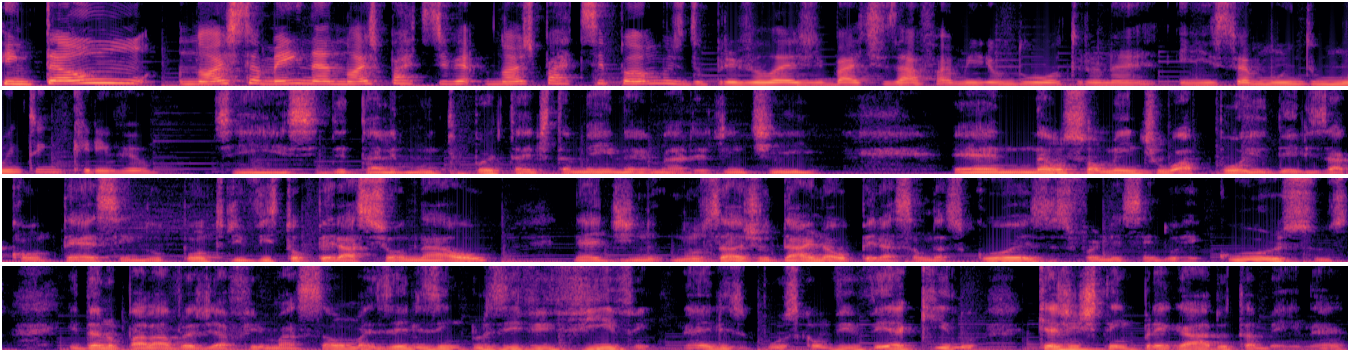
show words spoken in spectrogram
Então, nós também, né, nós, participa nós participamos do privilégio de batizar a família um do outro, né? E isso é muito, muito incrível. Sim, esse detalhe é muito importante também, né, Mari? A gente é, não somente o apoio deles acontece do ponto de vista operacional, né, de nos ajudar na operação das coisas, fornecendo recursos e dando palavras de afirmação, mas eles inclusive vivem, né, eles buscam viver aquilo que a gente tem pregado também, né?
